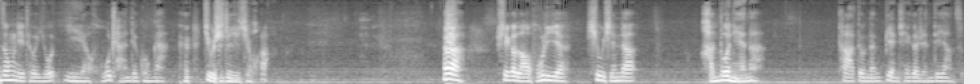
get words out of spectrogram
宗里头有野狐禅的公案，就是这一句话。啊，是一个老狐狸呀，修行了很多年了，他都能变成一个人的样子。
